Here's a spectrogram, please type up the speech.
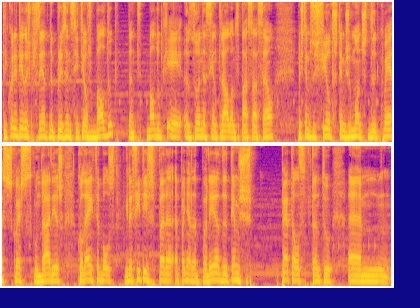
tem 42% na Prison City of Balduk. Portanto, Balduk é a zona central onde se passa a ação. Depois temos os filtros, temos montes de quests, quests secundárias, collectibles, grafites para apanhar na parede, temos petals, portanto, um,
